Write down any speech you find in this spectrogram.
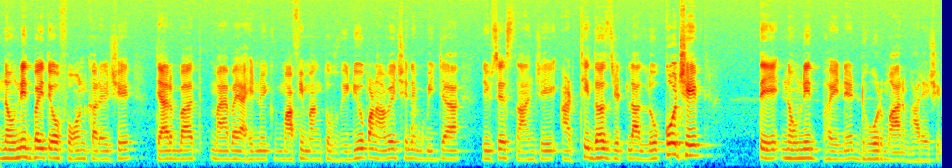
નવનીતભાઈ તેઓ ફોન કરે છે. ત્યારબાદ માયાભાઈ આહિરનો એક માફી માંગતો વીડિયો પણ આવે છે ને બીજા દિવસે સાંજે આઠથી દસ જેટલા લોકો છે તે નવનીતભાઈને ઢોર માર મારે છે.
